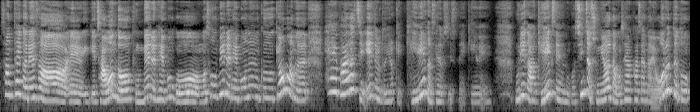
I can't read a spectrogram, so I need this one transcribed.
선택을 해서 예, 이게 자원도 분배를 해보고 뭐 소비를 해보는 그 경험을 해봐야지 애들도 이렇게 계획을 세울 수 있어요. 계획. 우리가 계획 세우는 거 진짜 중요하다고 생각하잖아요. 어른들도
